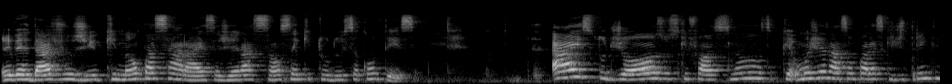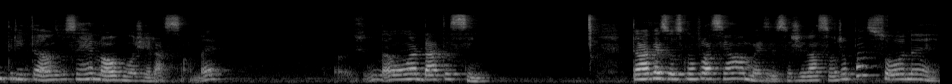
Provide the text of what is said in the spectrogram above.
Em verdade vos digo que não passará essa geração sem que tudo isso aconteça. Há estudiosos que falam assim, nossa, porque uma geração parece que de 30 em 30 anos você renova uma geração, né? Uma data assim. Então há pessoas que vão falar assim, ah, mas essa geração já passou, né?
